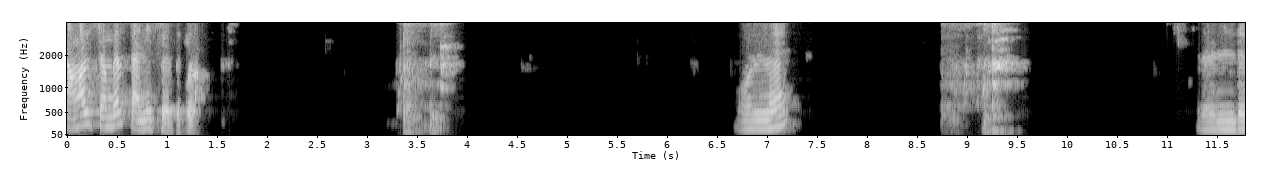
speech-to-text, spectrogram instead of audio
நாலு டம்ளர் தண்ணி சேர்த்துக்கலாம். ஒன்று ரெண்டு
